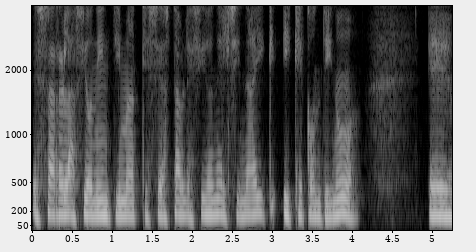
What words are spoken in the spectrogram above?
esa relación íntima que se ha establecido en el Sinai y que continúa. Eh,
